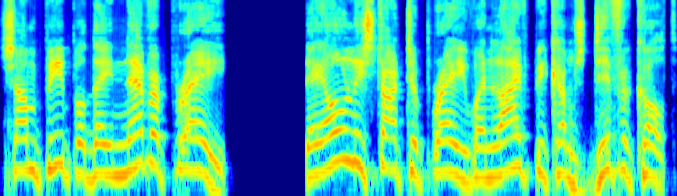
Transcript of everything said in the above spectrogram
Some people they never pray. They only start to pray when life becomes difficult.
